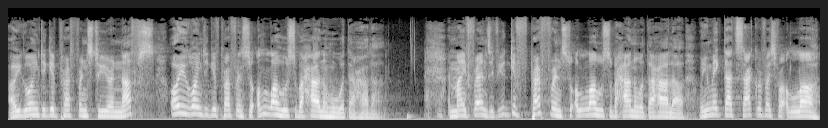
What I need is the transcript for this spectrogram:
Are you going to give preference to your nafs? Or are you going to give preference to Allah subhanahu wa ta'ala? And my friends, if you give preference to Allah subhanahu wa ta'ala, when you make that sacrifice for Allah,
